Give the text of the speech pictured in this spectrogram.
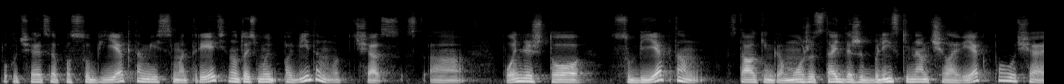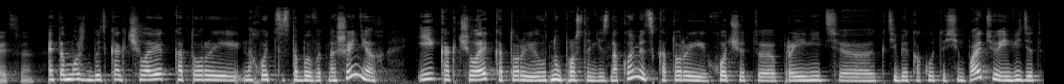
Получается, по субъектам, если смотреть, ну, то есть мы по видам вот сейчас а, поняли, что субъектом сталкинга может стать даже близкий нам человек, получается? Это может быть как человек, который находится с тобой в отношениях, и как человек, который, ну, просто незнакомец, который хочет э, проявить э, к тебе какую-то симпатию и видит,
